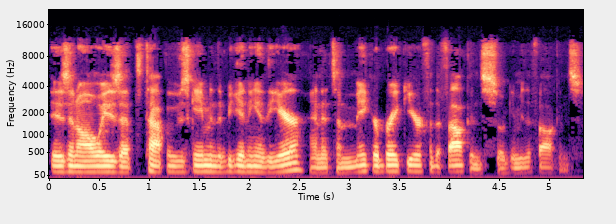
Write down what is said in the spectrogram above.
isn't always at the top of his game in the beginning of the year, and it's a make or break year for the Falcons. So give me the Falcons.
